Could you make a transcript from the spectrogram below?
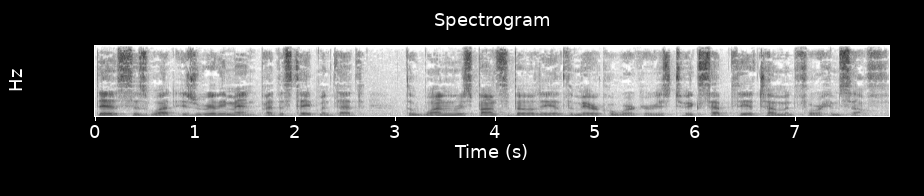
This is what is really meant by the statement that the one responsibility of the miracle worker is to accept the atonement for himself.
